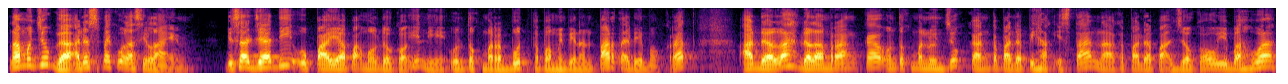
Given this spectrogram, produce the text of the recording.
Namun juga ada spekulasi lain. Bisa jadi upaya Pak Muldoko ini untuk merebut kepemimpinan Partai Demokrat adalah dalam rangka untuk menunjukkan kepada pihak istana, kepada Pak Jokowi bahwa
